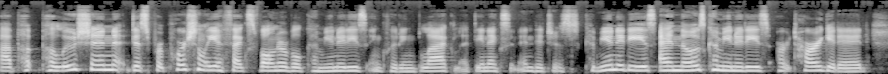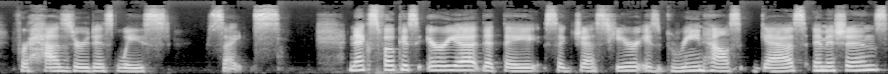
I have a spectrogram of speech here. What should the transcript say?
Uh, p- pollution disproportionately affects vulnerable communities, including Black, Latinx, and Indigenous communities, and those communities are targeted for hazardous waste sites. Next focus area that they suggest here is greenhouse gas emissions.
